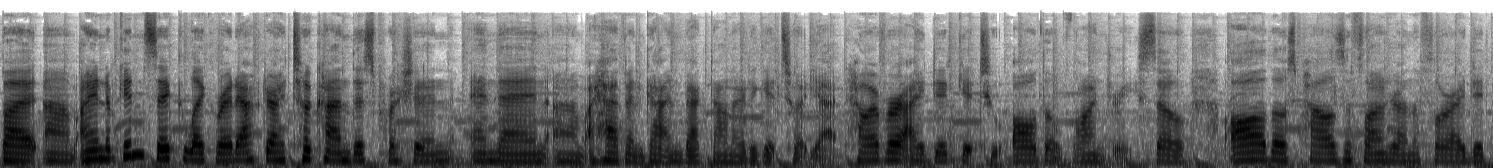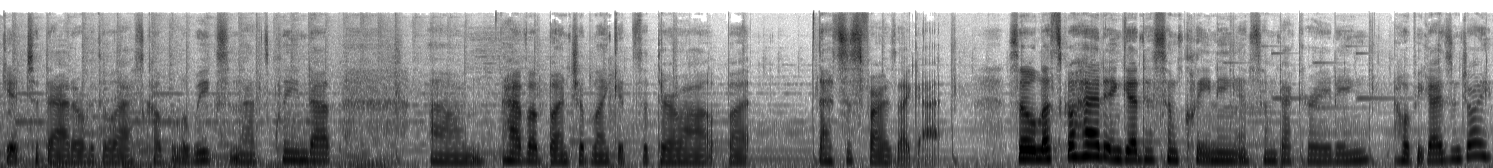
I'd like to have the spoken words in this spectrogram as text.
but um, I ended up getting sick like right after I took on this portion, and then um, I haven't gotten back down there to get to it yet. However, I did get to all the laundry. So, all those piles of laundry on the floor, I did get to that over the last couple of weeks, and that's cleaned up. Um, I have a bunch of blankets to throw out, but that's as far as I got. So, let's go ahead and get to some cleaning and some decorating. I hope you guys enjoy.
